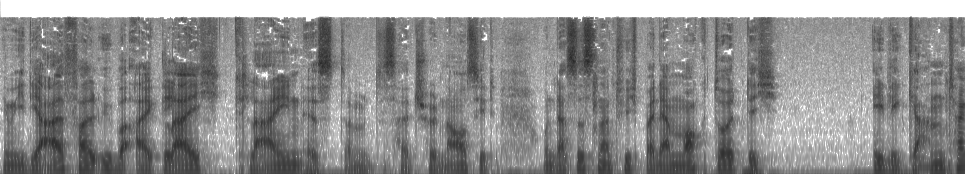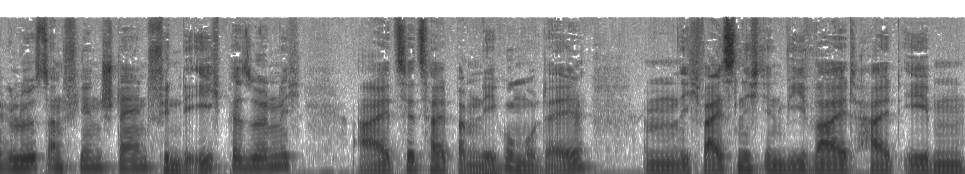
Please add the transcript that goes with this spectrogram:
im Idealfall überall gleich klein ist, damit es halt schön aussieht. Und das ist natürlich bei der Mock deutlich eleganter gelöst an vielen Stellen, finde ich persönlich, als jetzt halt beim Lego-Modell. Ähm, ich weiß nicht, inwieweit halt eben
